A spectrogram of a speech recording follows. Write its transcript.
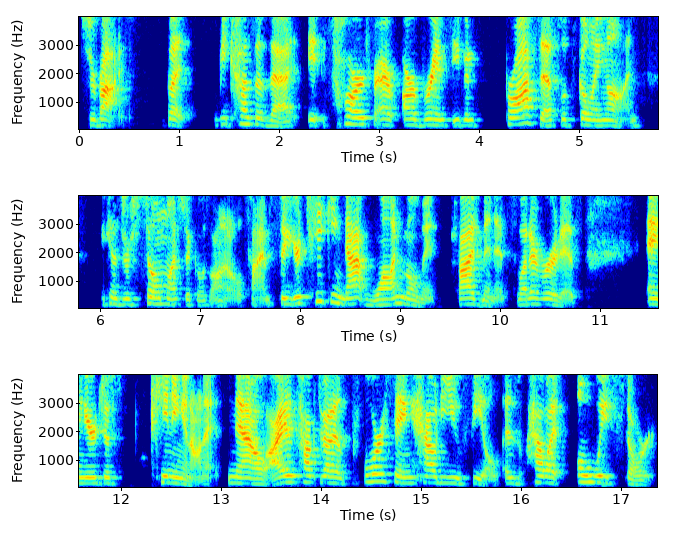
survive. But because of that, it's hard for our, our brains even process what's going on because there's so much that goes on at all times. So you're taking that one moment, five minutes, whatever it is, and you're just keening in on it. Now, I talked about it before saying, How do you feel? is how I always start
